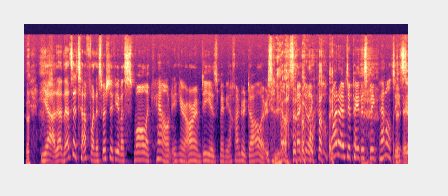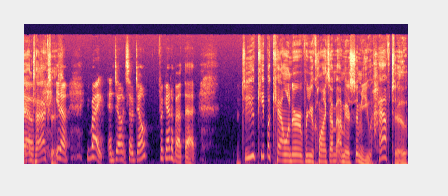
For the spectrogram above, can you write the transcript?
yeah, that, that's a tough one, especially if you have a small account and your RMD is maybe $100. Yeah. you're like, why do I have to pay this big penalty? So, and taxes. You know, right. And don't, so don't forget about that. Do you keep a calendar for your clients? I'm, I'm assuming you have to,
